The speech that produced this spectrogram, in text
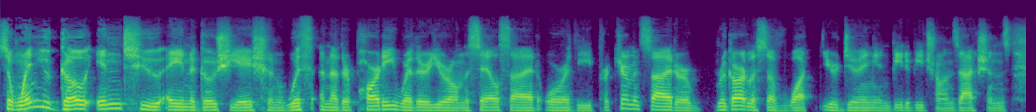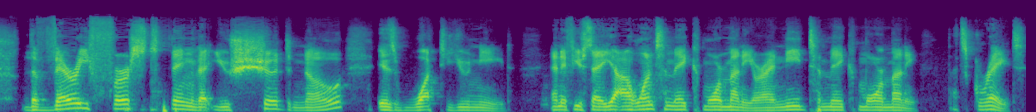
So when you go into a negotiation with another party, whether you're on the sales side or the procurement side, or regardless of what you're doing in B2B transactions, the very first thing that you should know is what you need. And if you say, Yeah, I want to make more money or I need to make more money, that's great.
